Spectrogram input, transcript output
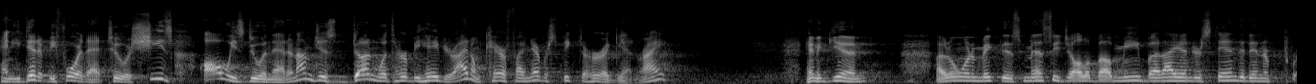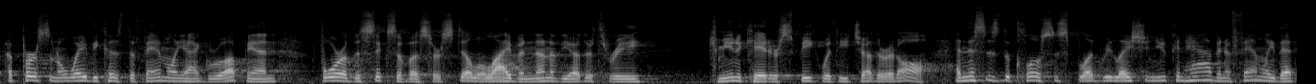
And he did it before that too. Or she's always doing that, and I'm just done with her behavior. I don't care if I never speak to her again, right? And again, I don't want to make this message all about me, but I understand it in a, a, personal way because the family I grew up in, four of the six of us are still alive, and none of the other three communicate or speak with each other at all. And this is the closest blood relation you can have in a family that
